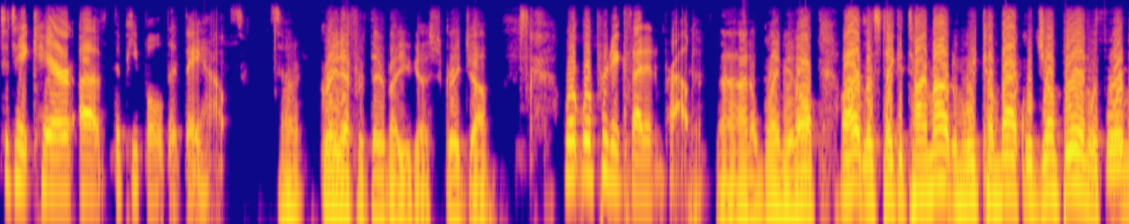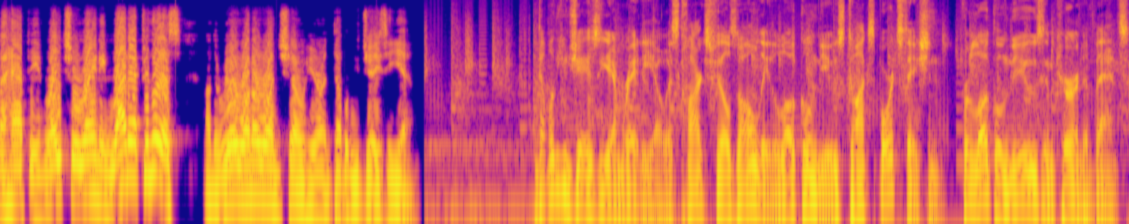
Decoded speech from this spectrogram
to take care of the people that they house. So right. Great effort there by you guys. Great job. We're, we're pretty excited and proud. I don't blame you at all. All right, let's take a time out. When we come back, we'll jump in with Lori Mahaffey and Rachel Rainey right after this on the Real 101 show here on WJZM. WJZM Radio is Clarksville's only local news talk sports station. For local news and current events,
